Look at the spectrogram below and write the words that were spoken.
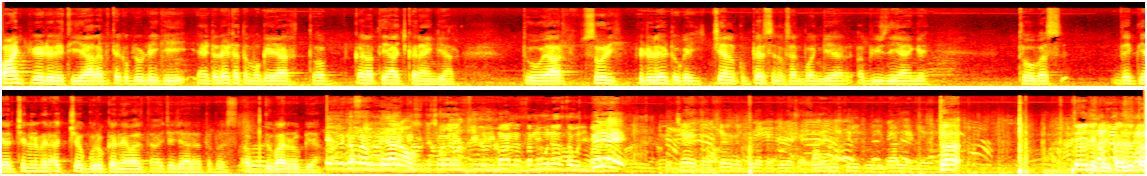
पाँच वीडियो रहती है यार, अभी तक अपलोड नहीं की। इंटरनेट खत्म हो गया यार तो अब कराते हैं, आज कराएँगे यार। तो यार सॉरी वीडियो लेट हो गई। चैनल को फिर से नुकसान पहुँच गया यार अब व्यूज़ नहीं आएँगे। तो बस, देखते यार चैनल मेरा अच्छा ग्रो करने वाला था अच्छा जा रहा था, बस। अब दोबारा रुक गया। तो ते लेकर कैसे तो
